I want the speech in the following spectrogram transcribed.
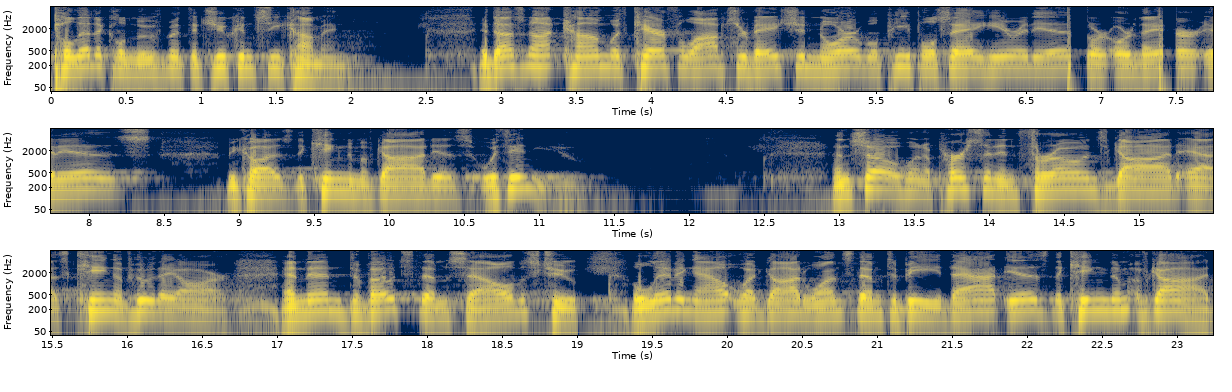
political movement that you can see coming. It does not come with careful observation, nor will people say, here it is or, or there it is, because the kingdom of God is within you. And so, when a person enthrones God as king of who they are and then devotes themselves to living out what God wants them to be, that is the kingdom of God.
